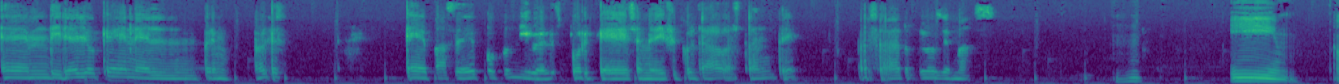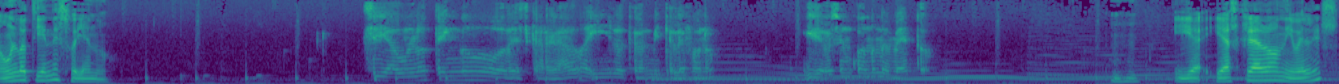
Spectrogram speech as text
Eh, diría yo que en el primero que eh, pasé pocos niveles porque se me dificultaba bastante pasar los demás. ¿Y aún lo tienes o ya no? Sí, aún lo tengo descargado ahí, lo tengo en mi teléfono. Y de vez en cuando me meto. ¿Y, ¿Y has creado niveles?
